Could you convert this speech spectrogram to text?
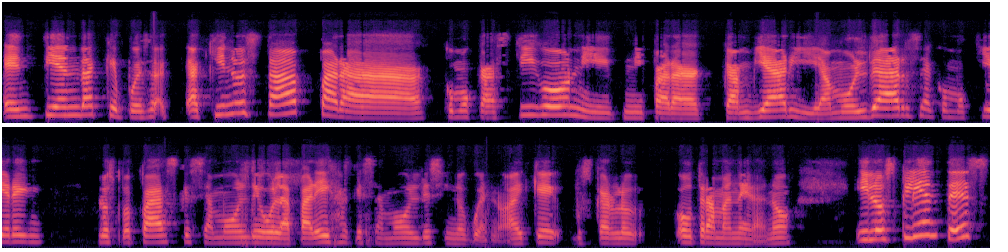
entienda que pues aquí no está para como castigo ni, ni para cambiar y amoldarse a como quieren los papás que se amolde o la pareja que se amolde, sino bueno, hay que buscarlo otra manera, ¿no? Y los clientes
